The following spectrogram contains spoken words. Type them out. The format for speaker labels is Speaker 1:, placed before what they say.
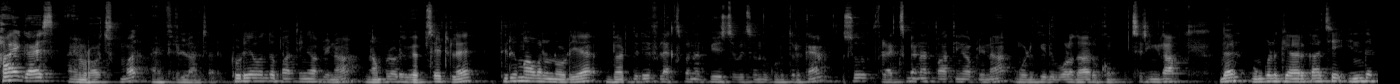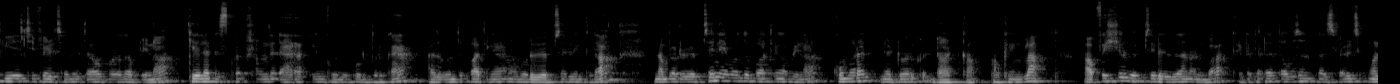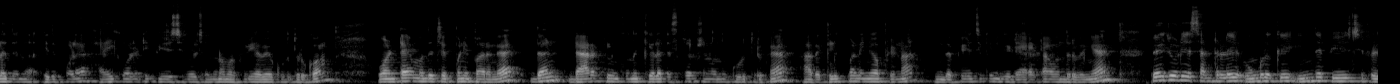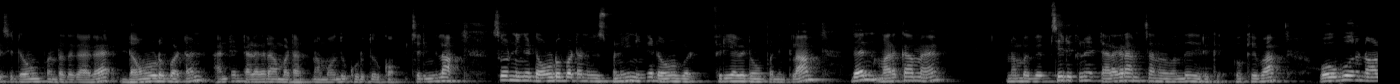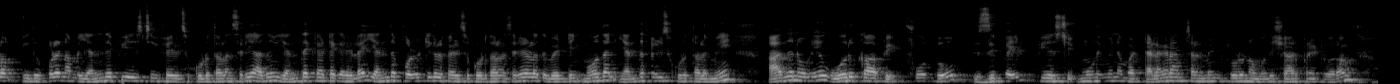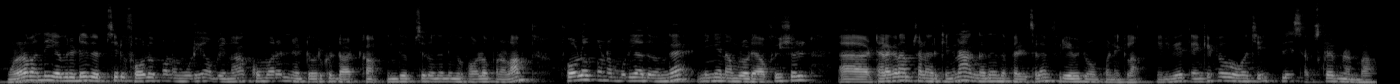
Speaker 1: Hi guys I'm Rajkumar I'm freelancer today வந்து பார்த்தீங்க அப்படின்னா நம்மளோட வெப்சைட்டில் திருமாவளனுடைய பர்த்டே ஃப்ளெக்ஸ் பேனர் பேஜ் வந்து கொடுத்துருக்கேன். ஸோ ஃப்ளெக்ஸ் பேனர் பார்த்தீங்க அப்படின்னா உங்களுக்கு இது போல தான் இருக்கும். சரிங்களா? தென் உங்களுக்கு யாருக்காச்சும் இந்த பிஹெச்டி ஃபைல்ஸ் வந்து தேவைப்படுது அப்படின்னா கீழே டிஸ்கிரிப்ஷன் வந்து டேரக்ட் லிங்க் வந்து கொடுத்துருக்கேன். அது வந்து பார்த்தீங்கன்னா நம்மளோட வெப்சைட் லிங்க் தான். நம்மளோட வெப்சைட் நேம் வந்து பார்த்தீங்க அப்படின்னா குமரன் நெட்ஒர்க் டாட் காம் ஓகேங்களா அஃபிஷியல் வெப்சைட் இதுதான் நண்பா. கிட்டத்தட்ட தௌசண்ட் ப்ளஸ் ஃபைல்ஸ்க்கு மேலே இது இது போல் ஹை குவாலிட்டி பிஹெச்டி ஃபைல்ஸ் வந்து நம்ம ஃப்ரீயாகவே கொடுத்துருக்கோம். ஒன் டைம் வந்து செக் பண்ணி பாருங்கள் தென் டேரக்ட் லிங்க் வந்து கீழே டிஸ்கிரிப்ஷன் வந்து கொடுத்துருக்கேன். அதை கிளிக் பண்ணிங்க அப்படின்னா இந்த பேஜுக்கு நீங்கள் டேரெக்டாக வந்துடுவீங்க பேஜோடைய சென்டர்லேயே உங்களுக்கு இந்த பிஹெச்டி ஃபைல்ஸ் டவுன் பண்ணுறதுக்காக download button and Telegram button நம்ம வந்து கொடுத்துருக்கோம். சரிங்களா? ஸோ நீங்கள் டவுன்லோடு பட்டன் யூஸ் பண்ணி நீங்கள் டவுன்லோட் பட் ஃப்ரீயாகவே டவுன் பண்ணிக்கலாம். தென் மறக்காமல் நம்ம வெப்சைட்டுக்குன்னு டெலகிராம் சேனல் வந்து இருக்குது ஓகேவா ஒவ்வொரு நாளும் இது போல் நம்ம எந்த பிஹெச்டி ஃபைல்ஸ் கொடுத்தாலும் சரி அதுவும் எந்த கேட்டகரியில் எந்த பொலிட்டிக்கல் ஃபைல்ஸ் கொடுத்தாலும் சரி அல்லது வெட்டிங் மோர் தென் எந்த ஃபைல்ஸ் கொடுத்தாலுமே அதனுடைய ஒரு காப்பி ஃபோட்டோ ஜிப்பைல் பிஹெச்டி மூணுமே நம்ம டெலகிராம் சேனலுமே இன்க்ளூடு நம்ம வந்து ஷேர் பண்ணிட்டு வரோம். உங்களால் வந்து எவ்ரிடே வெப்சைட் ஃபாலோ பண்ண முடியும் அப்படின்னா குமரன் நெட்ஒர்க் டாட் காம் இந்த வெப்சைட் வந்து நீங்கள் ஃபாலோ பண்ணலாம். ஃபாலோ பண்ண முடியாதவங்க நீங்கள் நம்மளுடைய அஃபிஷியல் டெலகிராம் சேனல் இருக்கீங்கன்னா அங்கேருந்து இந்த ஃபைல்ஸ் எல்லாம் ஃப்ரீயாகவே டவுன் பண்ணிக்கலாம். எனிவே தேங்க்யூ ஃபார் வாட்சிங் ப்ளீஸ் சப்ஸ்கிரைப் நண்பா.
